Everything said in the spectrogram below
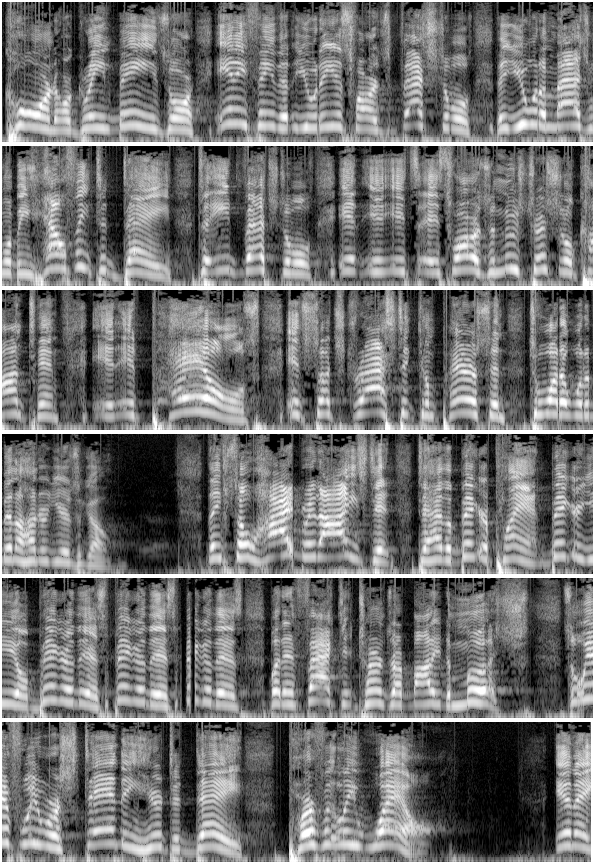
corn or green beans or anything that you would eat as far as vegetables that you would imagine would be healthy today to eat vegetables, it, it it's as far as the nutritional content, it, it pales in such drastic comparison to what it would have been hundred years ago. They've so hybridized it to have a bigger plant, bigger yield, bigger this, bigger this, bigger this. But in fact, it turns our body to mush. So if we were standing here today perfectly well, in a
